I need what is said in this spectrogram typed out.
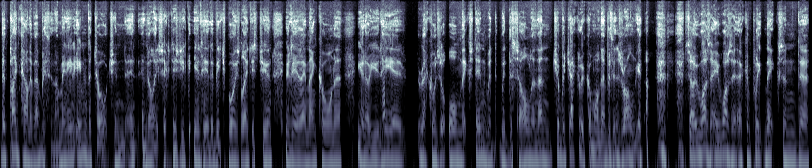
they played kind of everything. I mean even the Torch in, in, in the late 60s you, you'd hear the Beach Boys latest tune you'd hear Amen Corner you know you'd hear records are all mixed in with with the soul and then Chubby Checker would come on everything's wrong you know so it was it was a complete mix and uh,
